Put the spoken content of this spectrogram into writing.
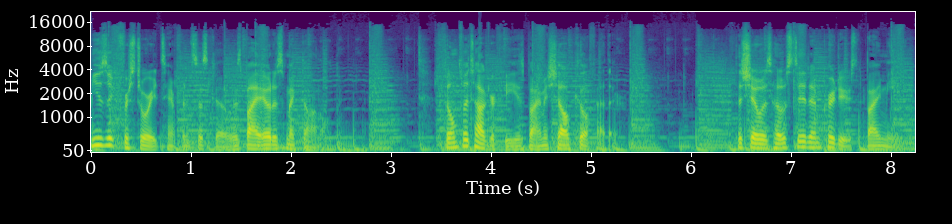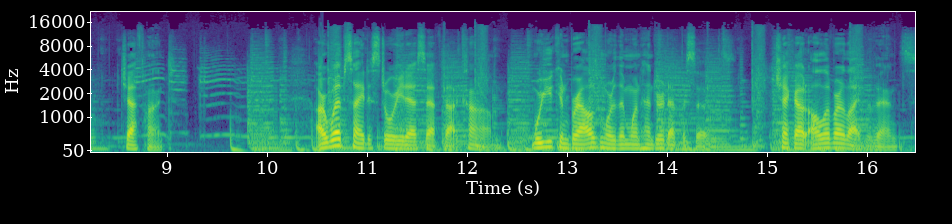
Music for Storied San Francisco is by Otis McDonald. Film photography is by Michelle Kilfeather. The show is hosted and produced by me, Jeff Hunt. Our website is storiedsf.com, where you can browse more than 100 episodes, check out all of our live events,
